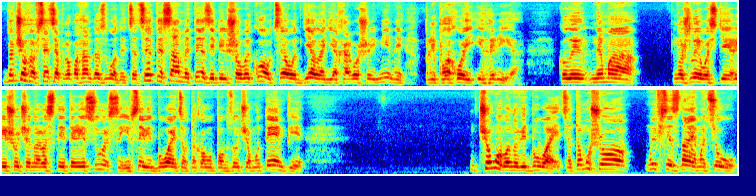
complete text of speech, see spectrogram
до чого вся ця пропаганда зводиться? Це те саме тези більшовиків, це от ділення хорошої міни при плохой ігрі. Коли нема можливості рішуче наростити ресурси, і все відбувається в такому повзучому темпі. Чому воно відбувається? Тому що ми всі знаємо цю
